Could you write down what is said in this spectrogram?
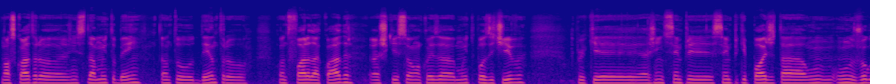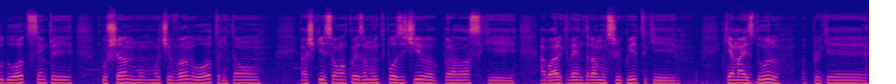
nós quatro a gente se dá muito bem, tanto dentro quanto fora da quadra. Acho que isso é uma coisa muito positiva, porque a gente sempre, sempre que pode estar tá um, um no jogo do outro, sempre puxando, motivando o outro. Então, acho que isso é uma coisa muito positiva para nós que agora que vai entrar num circuito que que é mais duro, porque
